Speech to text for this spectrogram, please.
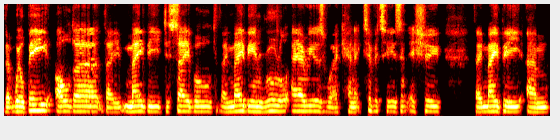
that will be older, they may be disabled, they may be in rural areas where connectivity is an issue, they may be um,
